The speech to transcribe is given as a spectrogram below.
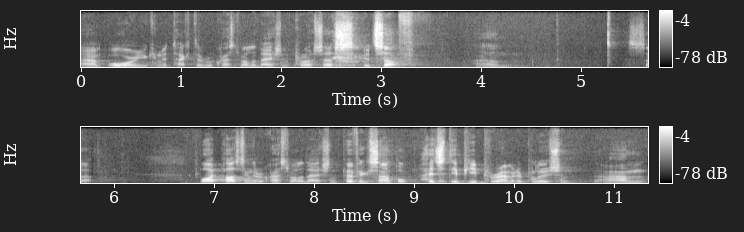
um, or you can attack the request validation process itself. Um, bypassing the request validation. Perfect example, HTTP parameter pollution. Um,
